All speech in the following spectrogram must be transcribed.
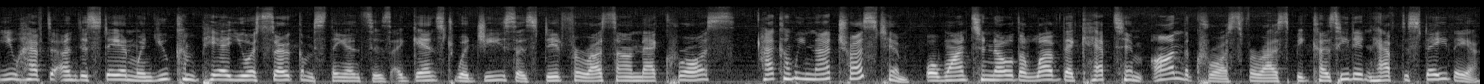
you have to understand when you compare your circumstances against what Jesus did for us on that cross, how can we not trust him or want to know the love that kept him on the cross for us because he didn't have to stay there?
